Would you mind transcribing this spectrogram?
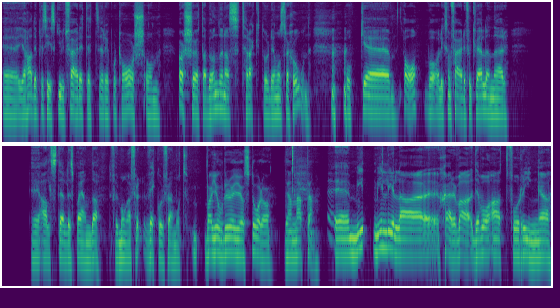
Eh, jag hade precis skrivit färdigt ett reportage om Östgötaböndernas traktordemonstration. och eh, ja, var liksom färdig för kvällen när eh, allt ställdes på ända för många veckor framåt. Vad gjorde du just då, då den natten? Eh, min, min lilla eh, skärva, det var att få ringa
